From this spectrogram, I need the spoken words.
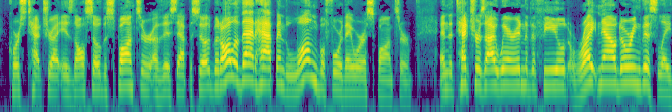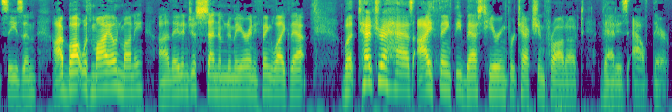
Of course, Tetra is also the sponsor of this episode, but all of that happened long before they were a sponsor. And the Tetras I wear into the field right now during this late season, I bought with my own money. Uh, they didn't just send them to me or anything like that. But Tetra has, I think, the best hearing protection product that is out there.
